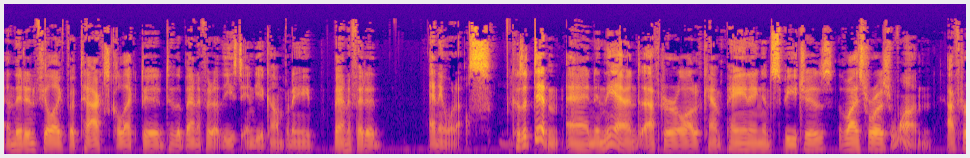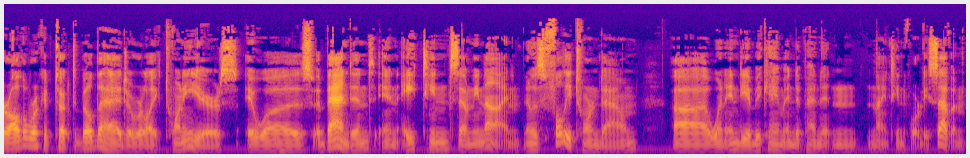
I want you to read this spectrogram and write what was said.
And they didn't feel like the tax collected to the benefit of the East India Company benefited anyone else. Because it didn't. And in the end, after a lot of campaigning and speeches, the viceroys won. After all the work it took to build the hedge over like 20 years, it was abandoned in 1879. And it was fully torn down uh, when India became independent in 1947.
